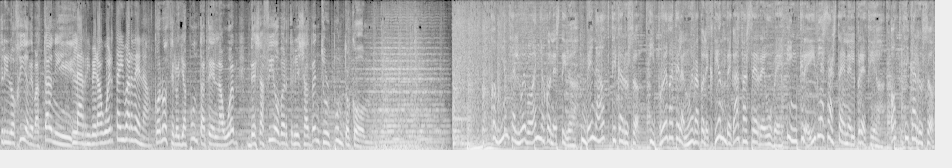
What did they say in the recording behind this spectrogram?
Trilogía de Bastani. La Ribera Huerta y Bardena. Conócelo y apúntate en la web desafíovertrisadventure.com. Comienza el nuevo año con estilo. Ven a Óptica Rousseau y pruébate la nueva colección de gafas RV. Increíbles hasta en el precio. Óptica Rousseau,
